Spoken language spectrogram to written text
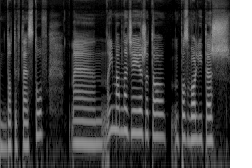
do tych testów. No i mam nadzieję, że to pozwoli też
